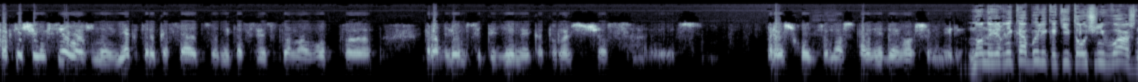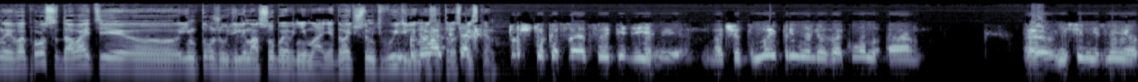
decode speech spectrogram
фактически не все важны, некоторые касаются непосредственно вот э, проблем с эпидемией, которая сейчас э, происходит у нас в стране, да и во всем мире. Но наверняка были какие-то очень важные вопросы, давайте э, им тоже уделим особое внимание. Давайте что-нибудь выделим из Ну, Давайте этого так, списка. То, что касается эпидемии, значит, мы приняли закон о э, внесении изменений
